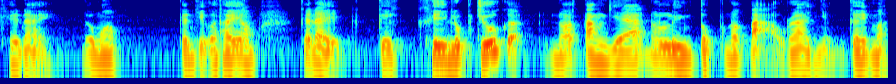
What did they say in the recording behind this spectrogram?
khi này đúng không? Các anh chị có thấy không? Cái này cái khi lúc trước á, nó tăng giá nó liên tục nó tạo ra những cái mà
